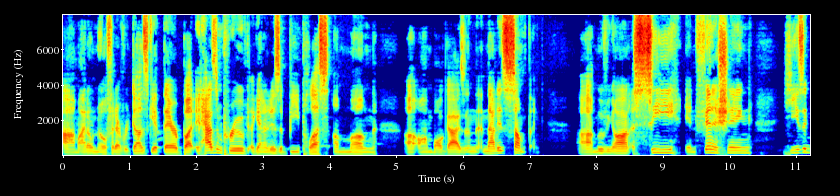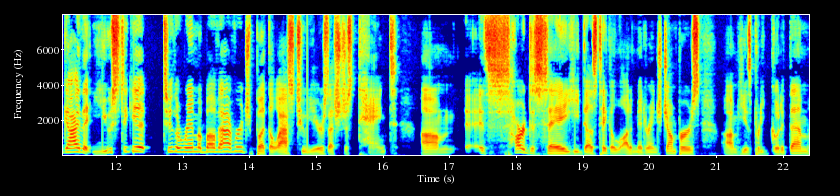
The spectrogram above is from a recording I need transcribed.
Um, I don't know if it ever does get there, but it has improved. Again, it is a B plus among uh, on ball guys, and, and, that is something. Uh, moving on, a C in finishing. He's a guy that used to get to the rim above average, but the last two years that's just tanked. Um, it's hard to say. He does take a lot of mid range jumpers. Um, he is pretty good at them,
